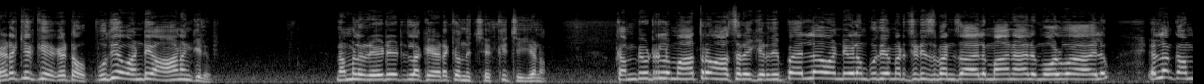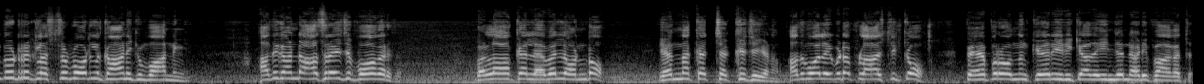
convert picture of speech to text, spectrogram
ഇടയ്ക്കൊക്കെ കേട്ടോ പുതിയ വണ്ടി ആണെങ്കിലും നമ്മൾ റേഡിയേറ്ററിലൊക്കെ ഇടയ്ക്കൊന്ന് ചെക്ക് ചെയ്യണം. കമ്പ്യൂട്ടറിൽ മാത്രം ആശ്രയിക്കരുത്. ഇപ്പോൾ എല്ലാ വണ്ടികളും പുതിയ മെർസിഡീസ് ബെൻസ് ആയാലും മാനായാലും വോൾവോ ആയാലും എല്ലാം കമ്പ്യൂട്ടർ ക്ലസ്റ്റർ ബോർഡിൽ കാണിക്കും വാർണിംഗ് അത് കണ്ട് ആശ്രയിച്ച് പോകരുത്. വെള്ളമൊക്കെ ലെവലിലുണ്ടോ എന്നൊക്കെ ചെക്ക് ചെയ്യണം. അതുപോലെ ഇവിടെ പ്ലാസ്റ്റിക്കോ പേപ്പറോ ഒന്നും കയറിയിരിക്കാതെ ഇഞ്ചിന്റെ അടിഭാഗത്ത്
